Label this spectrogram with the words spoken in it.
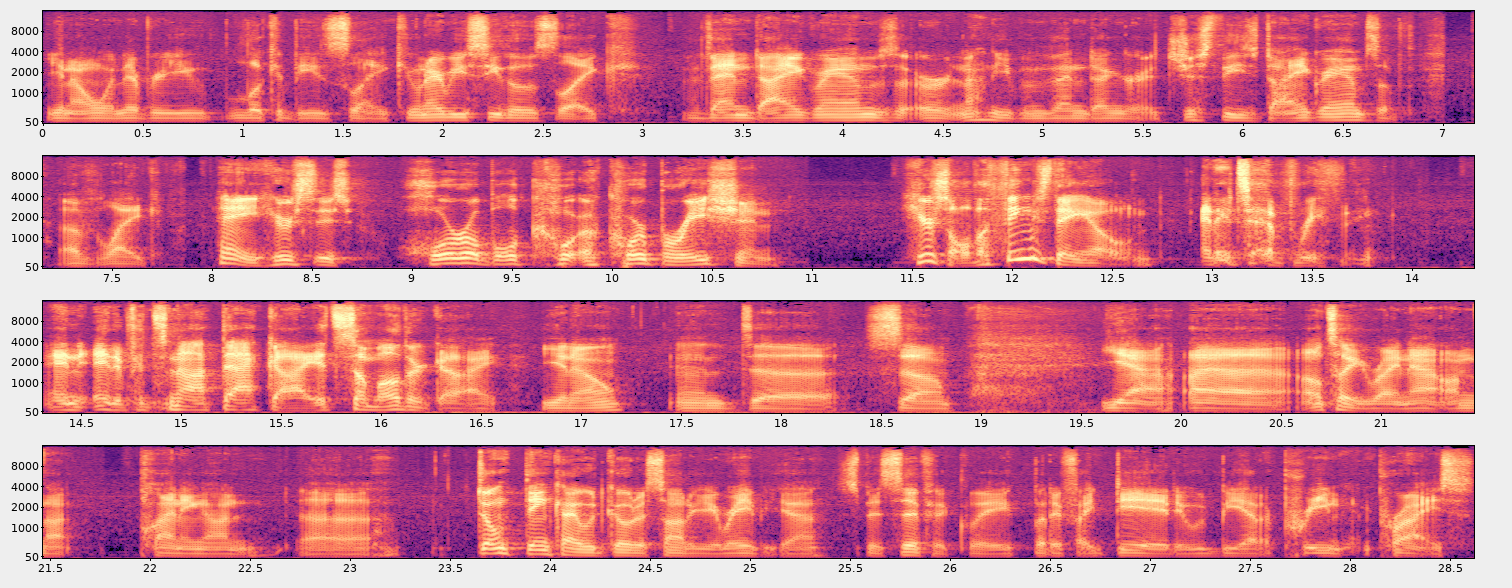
you know, whenever you look at these like, whenever you see those like Venn diagrams, or not even Venn diagrams, it's just these diagrams of, of like, hey, here's this horrible cor- corporation, here's all the things they own, and it's everything, and and if it's not that guy, it's some other guy, you know, and uh, so yeah, uh, I'll tell you right now, I'm not planning on. Uh, don't think I would go to Saudi Arabia specifically, but if I did, it would be at a premium price.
